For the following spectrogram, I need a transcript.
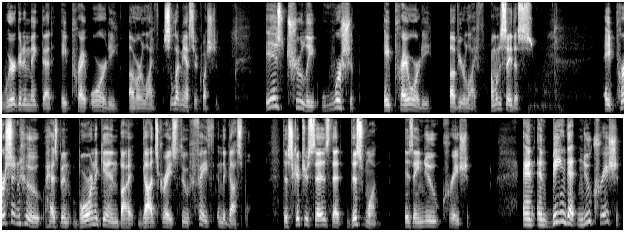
we're going to make that a priority of our life. So let me ask you a question Is truly worship a priority of your life? I want to say this. A person who has been born again by God's grace through faith in the gospel. The scripture says that this one is a new creation. And, and being that new creation,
